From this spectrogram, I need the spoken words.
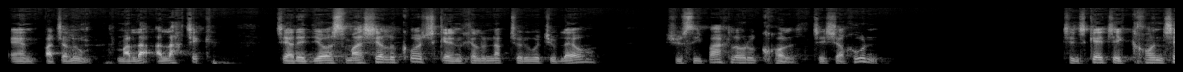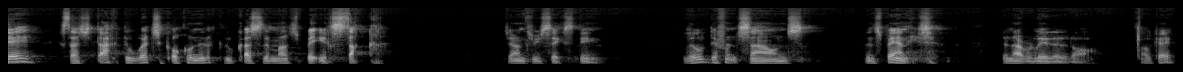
and Pachalum. Mala alachik, tiare Dios mashalukush ken helunak churuchuleo, shusipach lorukol, chishahun. Chinskeche conche, sashtach tu wech kohunik lukas. John 3.16. Little different sounds than Spanish. They're not related at all. Okay?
